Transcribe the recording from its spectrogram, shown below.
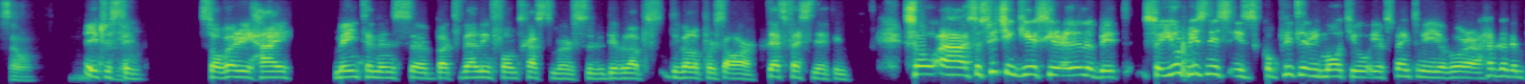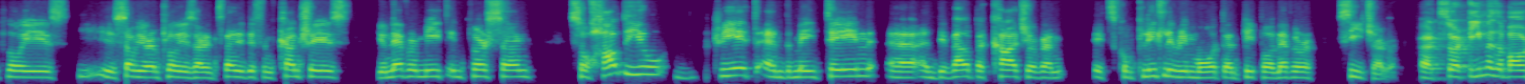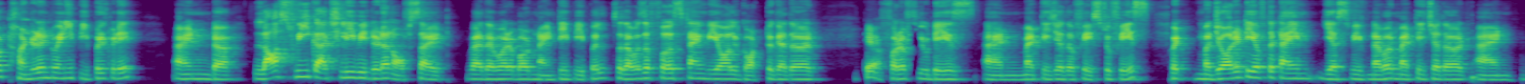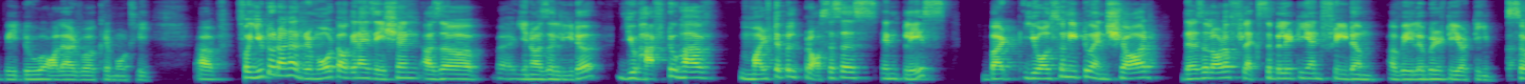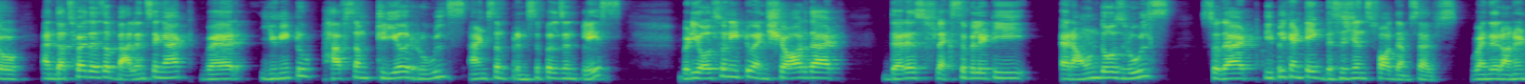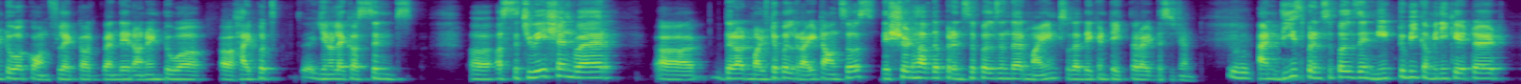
So interesting. Yeah. So very high maintenance, uh, but well-informed customers the develops, developers are. That's fascinating. So, uh, so switching gears here a little bit. So, your business is completely remote. You, you explained to me you have over 100 employees. You, some of your employees are in 20 different countries. You never meet in person. So, how do you create and maintain uh, and develop a culture when it's completely remote and people never see each other? Uh, so, our team is about 120 people today. And uh, last week, actually, we did an offsite where there were about 90 people. So that was the first time we all got together uh, for a few days and met each other face to face. But majority of the time, yes, we've never met each other and we do all our work remotely. Uh, for you to run a remote organization as a uh, you know as a leader, you have to have multiple processes in place, but you also need to ensure there's a lot of flexibility and freedom available to your team. So, and that's why there's a balancing act where you need to have some clear rules and some principles in place, but you also need to ensure that there is flexibility around those rules so that people can take decisions for themselves when they run into a conflict or when they run into a, a you know, like a, uh, a situation where uh, there are multiple right answers. They should have the principles in their mind so that they can take the right decision. Mm-hmm. and these principles they need to be communicated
